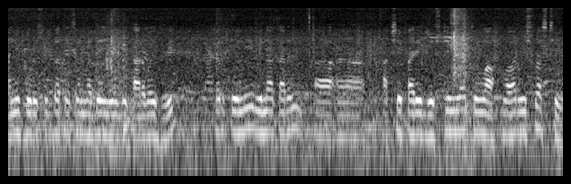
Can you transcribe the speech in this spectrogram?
आणि पुढेसुद्धा त्याच्यामध्ये योग्य कारवाई होईल. तर कोणी विनाकारण आक्षेपारी गोष्टींवर किंवा अफवावर विश्वास ठेवू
